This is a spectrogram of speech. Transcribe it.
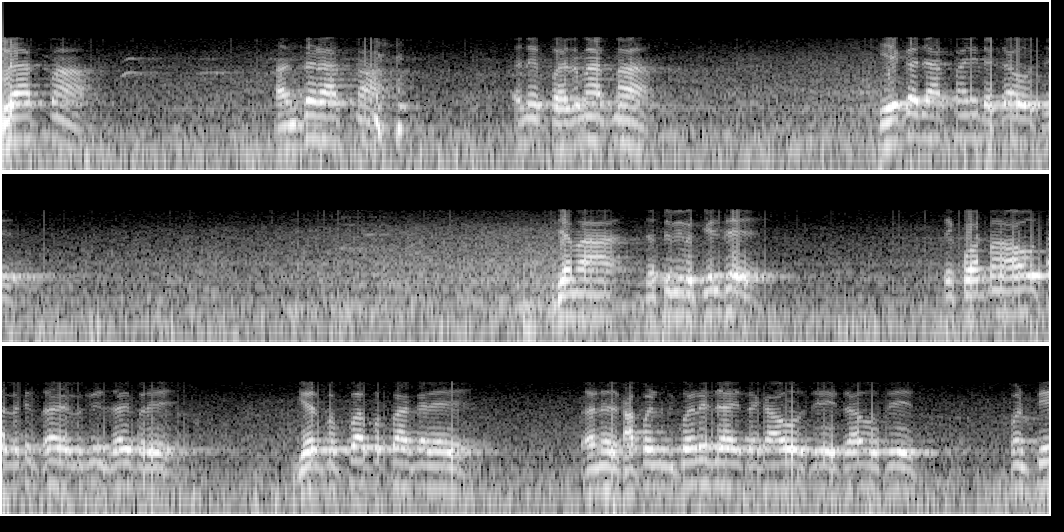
જીવાત્મા, અંતરાત્મા અને પરમાત્મા એક જ આત્માની દશાઓ છે. જેમાં જતુભી વકીલ છે, તે કોર્ટમાં આવો, તો વકીલ સાહેબ વકીલ સાહેબ કરે ઘેર પપ્પા પપ્પા કરે અને આપણને દુકાને જાય તો આવો છે આવો છે. પણ તે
